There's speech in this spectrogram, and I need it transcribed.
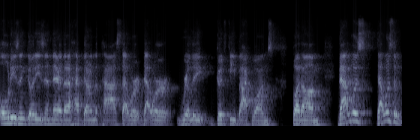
oldies and goodies in there that I have done in the past that were that were really good feedback ones. But um, that was that was the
